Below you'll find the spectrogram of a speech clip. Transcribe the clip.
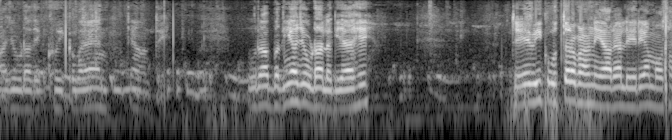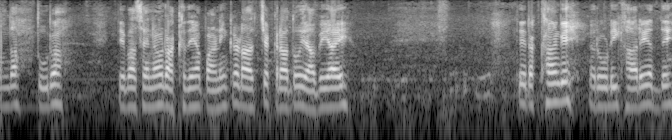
ਆ ਜੋੜਾ ਦੇਖੋ ਇੱਕ ਵਾਰ ਐਨ ਧਿਆਨ ਤੇ। ਪੂਰਾ ਵਧੀਆ ਜੋੜਾ ਲੱਗਿਆ ਇਹ। ਤੇ ਇਹ ਵੀ ਕਬੂਤਰ ਆਪਣਾ ਨਜ਼ਾਰਾ ਲੈ ਰਿਹਾ ਮੌਸਮ ਦਾ ਪੂਰਾ। ਤੇ ਬਸ ਇਹਨਾਂ ਨੂੰ ਰੱਖਦੇ ਆ ਪਾਣੀ, ਘੜਾ ਚੱਕਰਾ ਧੋਇਆ ਪਿਆ ਏ ਤੇ ਰੱਖਾਂਗੇ ਰੋੜੀ ਖਾ ਰਹੇ ਅੱਧੇ।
